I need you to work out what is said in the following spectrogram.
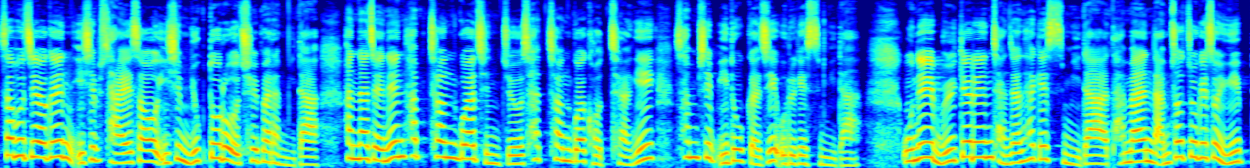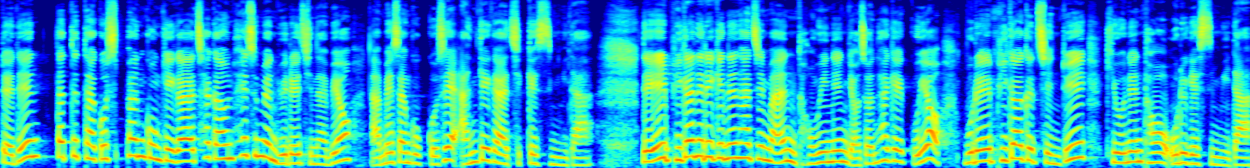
서부 지역은 24에서 26도로 출발합니다. 한낮에는 합천과 진주, 사천과 거창이 32도까지 오르겠습니다. 오늘 물결은 잔잔하겠습니다. 다만 남서쪽에서 유입되는 따뜻하고 습한 공기가 차가운 해수면 위를 지나며 남해상 곳곳에 안개가 짙겠습니다. 내일 비가 내리기는 하지만 더위는 여전하겠고요. 모레 비가 그친 뒤 기온은 더 오르겠습니다.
